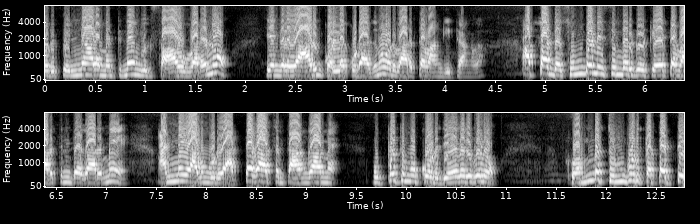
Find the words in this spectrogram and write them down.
ஒரு பெண்ணால மட்டும்தான் எங்களுக்கு சாவு வரணும். எங்களை யாரும் கொல்லக்கூடாதுன்னு ஒரு வரத்தை வாங்கிட்டாங்களாம். அப்ப அந்த சும்ப நிசும்பர்கள் கேட்ட வரத்தின் பிரகாரமே அன்னை அவங்களுடைய அட்டகாசம் தாங்காம முப்பத்து முக்கோடு தேவர்களும் ரொம்ப துன்புறுத்தப்பட்டு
